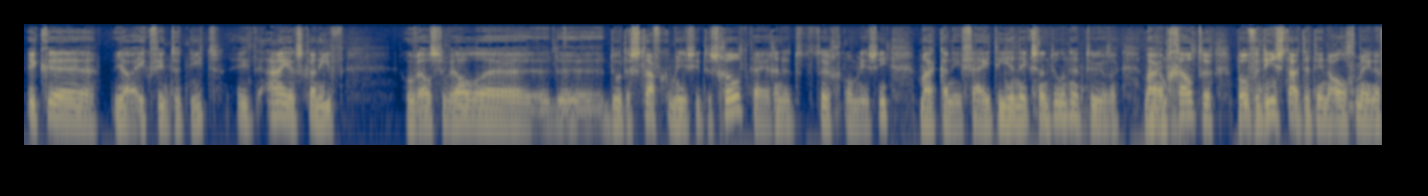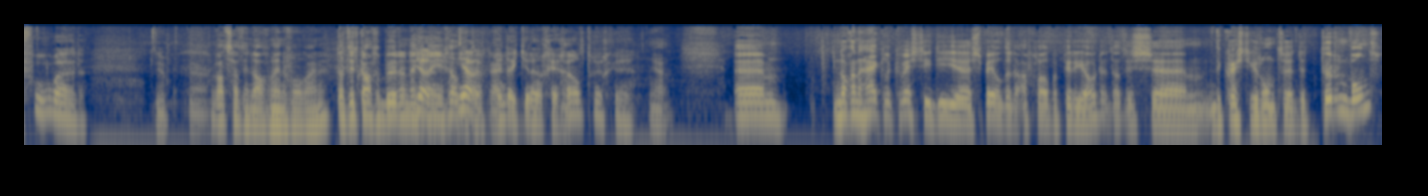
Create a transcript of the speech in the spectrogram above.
Ik, eh, ja, ik vind het niet. Ik- Ajax kan hier Hoewel ze wel uh, de, door de strafcommissie de schuld krijgen... en de terugcommissie. Maar kan in feite hier niks aan doen natuurlijk. Waarom geld terug? Bovendien staat het in de algemene voorwaarden. Ja. Wat staat in de algemene voorwaarden? Dat dit kan gebeuren en dat je dan je geld ja, terugkrijgt? en dat je dan geen geld terugkrijgt. Ja. Um, nog een heikele kwestie die uh, speelde de afgelopen periode. Dat is uh, de kwestie rond uh, de Turnbond.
